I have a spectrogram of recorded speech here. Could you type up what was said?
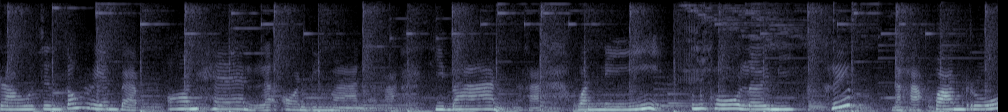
เราจึงต้องเรียนแบบออนแฮนและออนดีมานนะคะ ที่บ้านนะคะ วันนี้คุณครูเลยมีคลิป นะคะ ความรู้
